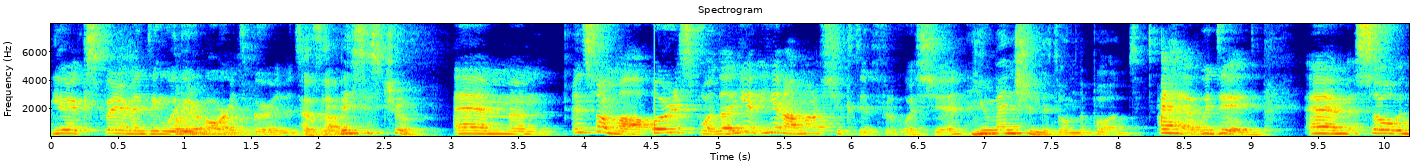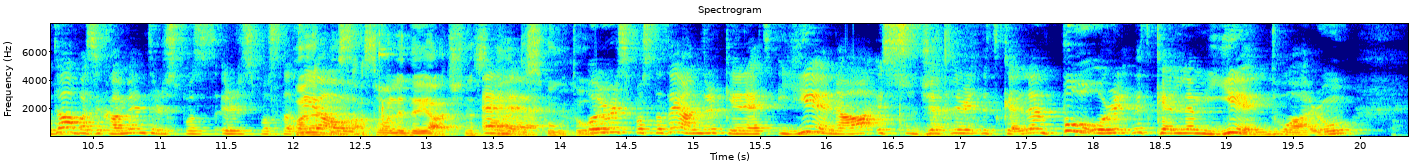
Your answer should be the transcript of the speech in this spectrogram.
You're experimenting with your art, girl. It's okay. This is true. Um, insomma, u risponda, jena ma nafx iktib fil-question. You mentioned it on the pod. Eh, we did. Um, so, da bazzikament il-risposta tiegħu. Konna nistaqsu li dejjaċ, nistaqsu diskutu. U l-risposta tiegħu Andri kienet jiena is-suġġett li rrid nitkellem fuq u rrid nitkellem jien dwaru.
